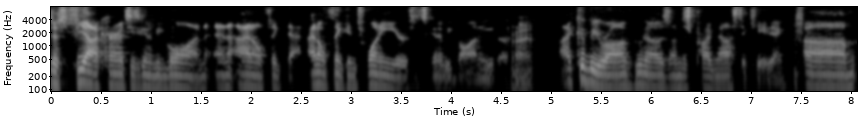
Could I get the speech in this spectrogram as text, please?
just fiat currency is going to be gone, and I don't think that. I don't think in 20 years it's going to be gone either. Right. I could be wrong. Who knows? I'm just prognosticating. Um,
